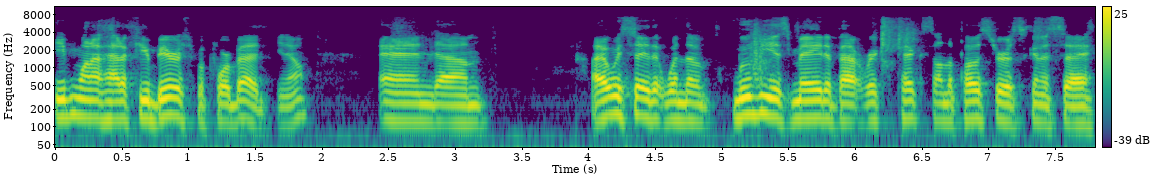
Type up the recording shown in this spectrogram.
even when I've had a few beers before bed, you know? And um, I always say that when the movie is made about Rick Picks on the poster, it's going to say,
